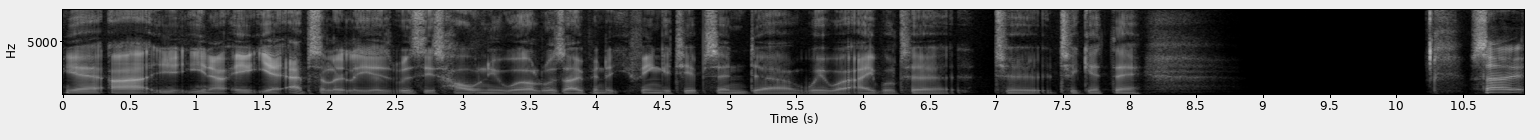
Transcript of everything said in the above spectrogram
yeah, uh, you, you know, it, yeah, absolutely. It was this whole new world was opened at your fingertips, and uh, we were able to to to get there. So,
